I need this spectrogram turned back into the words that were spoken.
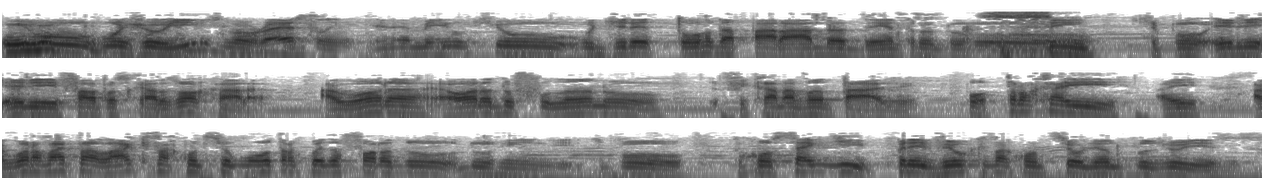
E o, o juiz no wrestling, ele é meio que o, o diretor da parada dentro do. Sim. Tipo, ele, ele fala pros caras, ó, cara, agora é hora do fulano ficar na vantagem. Pô, troca aí. Aí, agora vai pra lá que vai acontecer alguma outra coisa fora do, do ringue. Tipo, tu consegue prever o que vai acontecer olhando pros juízes.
